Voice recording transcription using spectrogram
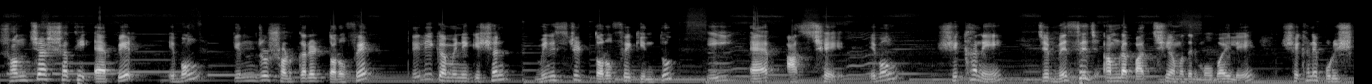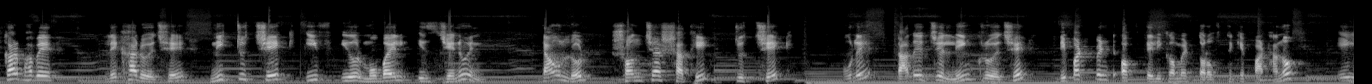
সঞ্চার সাথী অ্যাপের এবং কেন্দ্র সরকারের তরফে টেলিকমিউনিকেশন মিনিস্ট্রির তরফে কিন্তু এই অ্যাপ আসছে এবং সেখানে যে মেসেজ আমরা পাচ্ছি আমাদের মোবাইলে সেখানে পরিষ্কারভাবে লেখা রয়েছে need to check if your mobile is genuine download Sanchar Saathi to চেক বলে তাদের যে লিংক রয়েছে ডিপার্টমেন্ট অফ টেলিকমের তরফ থেকে পাঠানো এই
